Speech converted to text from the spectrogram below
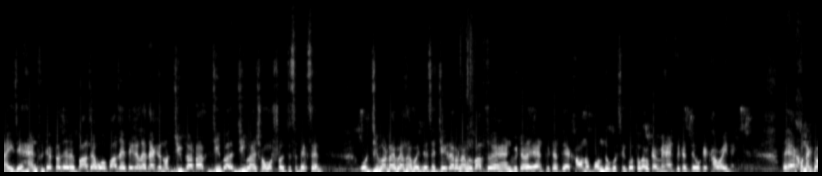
নাই যে হ্যান্ড ফিটারটা যে আমি বাজাবো, বাজাইতে গেলে দেখেন ওর জিভাটা, জিভা, জিভায় সমস্যা হচ্ছে দেখছেন? ওর জিভাটায় ব্যথা পাইতেছে। যে কারণে আমি বাধ্য হয়ে হ্যান্ড ফিটার হ্যান্ড ফিটার দিয়ে খাওয়ানো বন্ধ করছি। গতকালকে আমি হ্যান্ড ফিটার দিয়ে ওকে খাওয়াই নাই। তো এখন একটা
